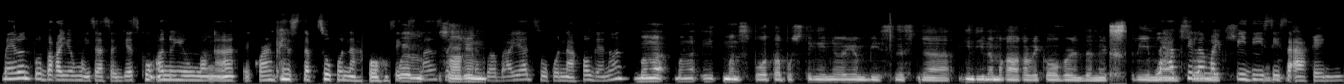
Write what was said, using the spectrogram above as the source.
meron po ba kayong maisasuggest kung ano yung mga requirements na suko na ako? Six Well, months sa akin- nagbabayad, suko na ako, ganon? Mga mga 8 months po tapos tingin nyo yung business niya hindi na makaka-recover in the next 3 Lahat months. sila or may PDC sa akin.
